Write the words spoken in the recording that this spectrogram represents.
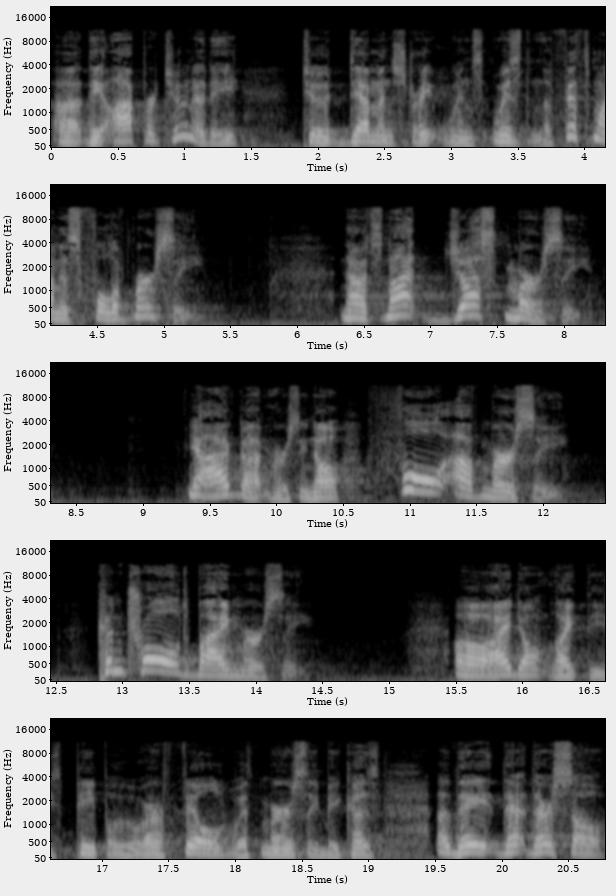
uh, the opportunity to demonstrate wisdom. The fifth one is full of mercy. Now, it's not just mercy. Yeah, I've got mercy. No, full of mercy, controlled by mercy oh, I don't like these people who are filled with mercy because uh, they, they're, they're so,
